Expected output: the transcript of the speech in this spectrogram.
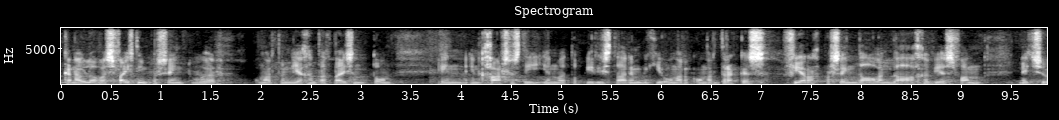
Canola was 15% hoër, 190 000 ton en en gars is die een wat op hierdie stadium bietjie onder onder druk is. 40% daling daar gewees van net so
